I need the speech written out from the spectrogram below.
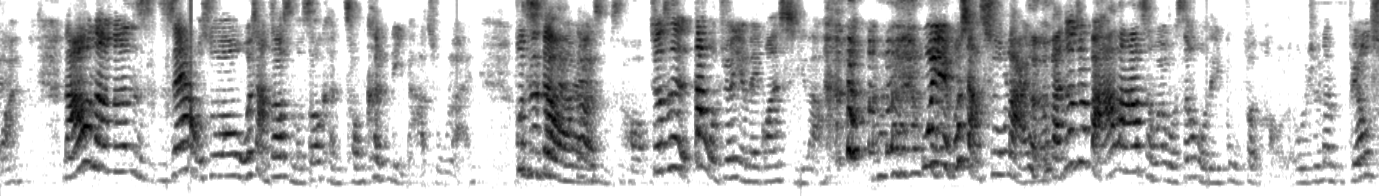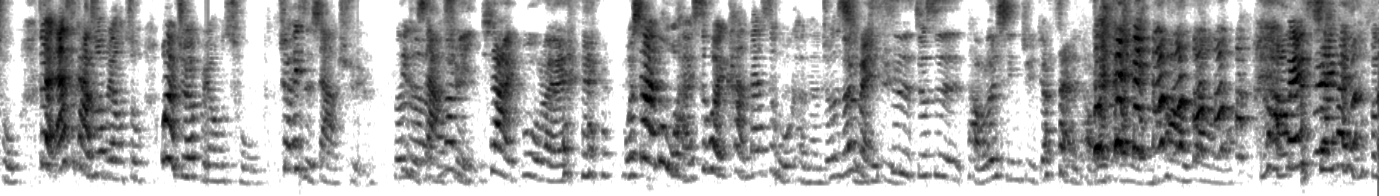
欢。然后呢，Zell 说我想知道什么时候可能从坑里爬出来。不知道啊，到底什么时候？就是，但我觉得也没关系啦，我也不想出来了，反正就把它拉成为我生活的一部分好了。我觉得不用出，对，S 卡说不用出，我也觉得不用出，就一直下去，一直下去。那你下一步嘞？我下一步我还是会看，但是我可能就是。所以每次就是讨论新剧，就要再来讨论敏浩，这样吗？好，每次现在开始分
